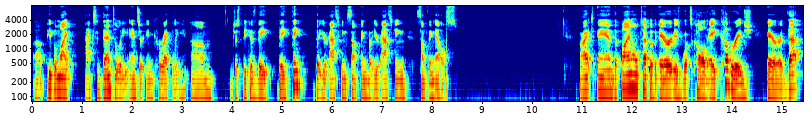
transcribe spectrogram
uh, people might accidentally answer incorrectly um, just because they, they think that you're asking something, but you're asking something else. All right, and the final type of error is what's called a coverage error. That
